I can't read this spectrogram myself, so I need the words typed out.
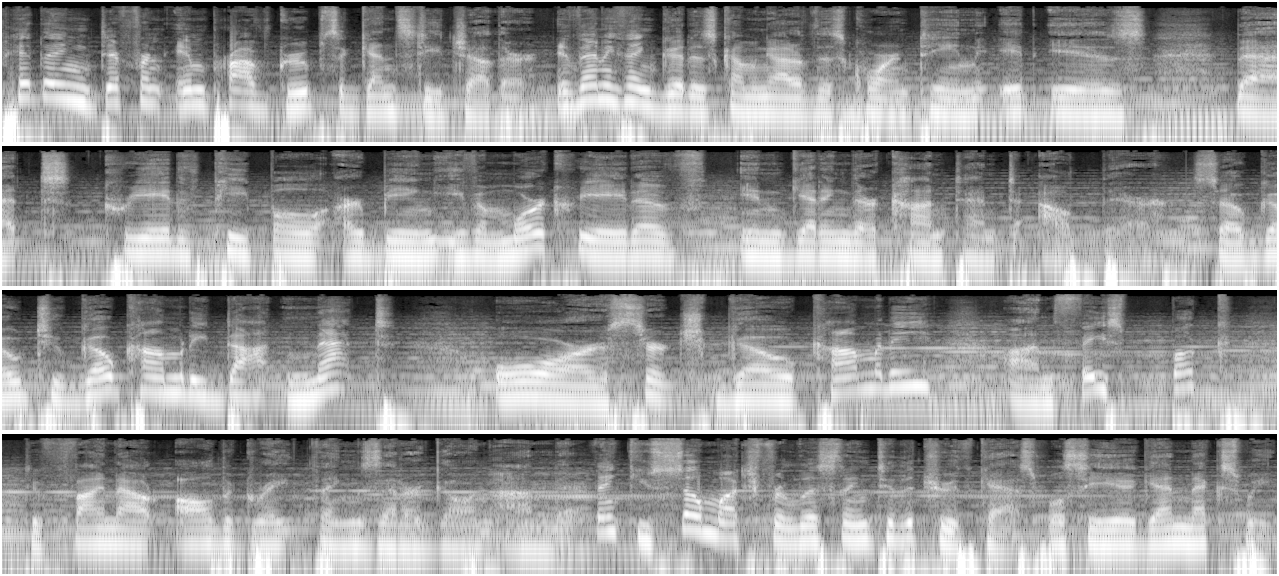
pitting different improv groups against each other. If anything good is coming out of this quarantine, it is that creative people are being even more creative in getting their content out there. So go to gocomedy.net or search Go Comedy on Facebook to find out all the great things that are going on there. Thank you so much for listening to the Truthcast. We'll see you again next week.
